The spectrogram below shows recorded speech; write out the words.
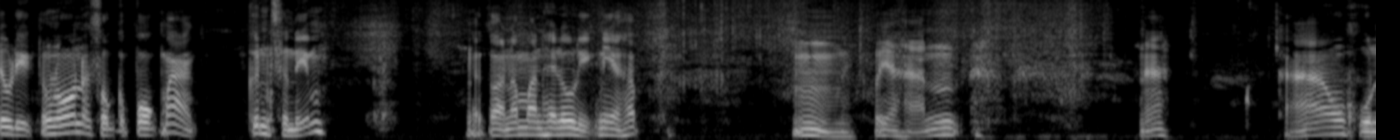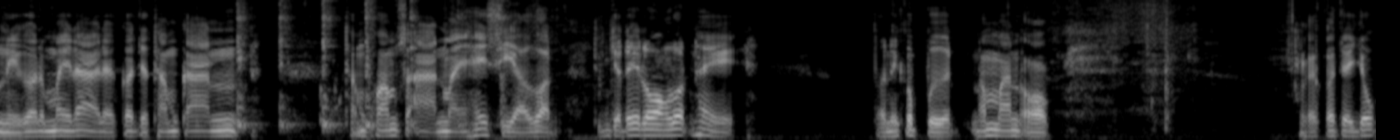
ดรอลิกตรงโน้นสกปรกมากขึ้นสนิม แล้วก็น้ำมันไฮดรอลิกเนี่ยครับ อืมพยาหารนะขาวขุ่นนี่ก็ไม่ได้แล้วก็จะทำการทำความสะอาดใหม่ให้เสียก่อน ถึงจะได้ลองรถให้ ตอนนี้ก็เปิดน้ำมันออก แล้วก็จะยก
